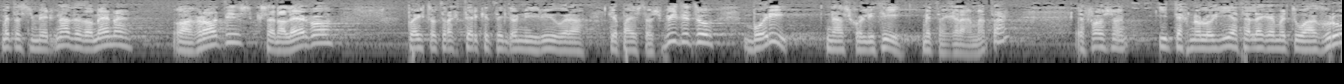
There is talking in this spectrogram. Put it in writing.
με τα σημερινά δεδομένα ο αγρότης ξαναλέγω που έχει το τρακτέρ και τελειώνει γρήγορα και πάει στο σπίτι του μπορεί να ασχοληθεί με τα γράμματα εφόσον η τεχνολογία θα λέγαμε του αγρού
